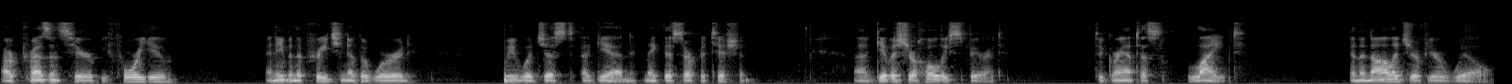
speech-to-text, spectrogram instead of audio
our presence here before you and even the preaching of the word, we would just again make this our petition. Uh, give us your Holy Spirit to grant us light and the knowledge of your will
